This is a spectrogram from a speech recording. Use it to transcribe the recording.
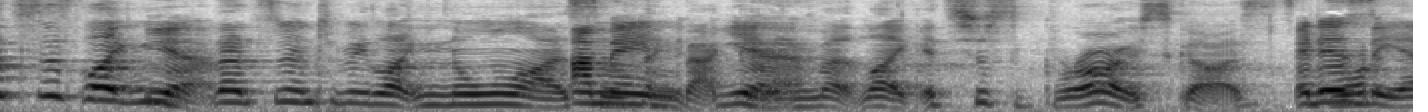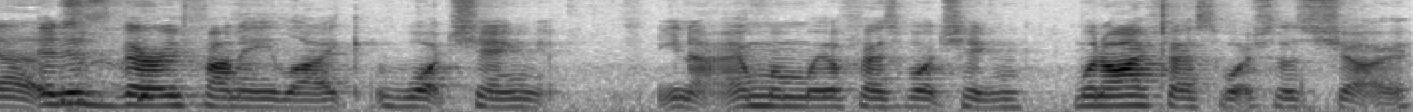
it's just like Yeah. that's meant to be like normalized I something mean, back yeah. then, but like it's just gross, guys. It's It is. It is very funny, like watching, you know, and when we were first watching, when I first watched this show,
